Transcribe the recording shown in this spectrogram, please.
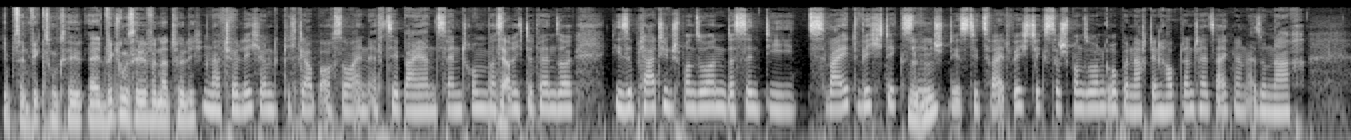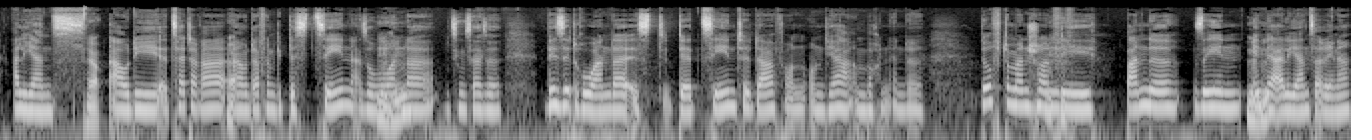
gibt's Entwicklungshil äh, Entwicklungshilfe natürlich. Natürlich und ich glaube auch so ein FC Bayern Zentrum, was Ja. errichtet werden soll. Diese Platin-Sponsoren, das sind die zweitwichtigsten, Mhm. die ist die zweitwichtigste Sponsorengruppe nach den Hauptanteilseignern, also nach Allianz, Ja. Audi etc. Äh, davon gibt es zehn, also Mhm. Ruanda beziehungsweise Visit Ruanda ist der zehnte davon und ja, am Wochenende durfte man schon die Bande sehen in Mhm. der Allianz Arena.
